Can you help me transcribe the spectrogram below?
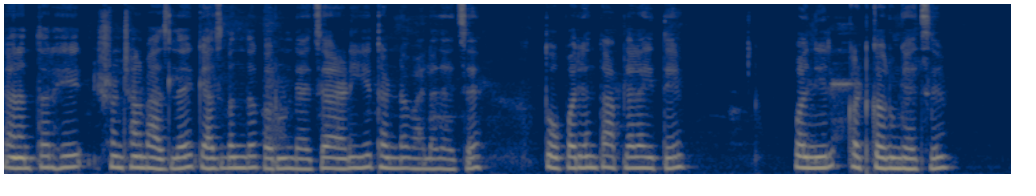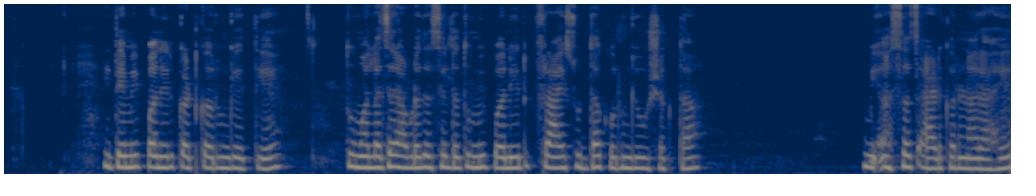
त्यानंतर हे मिश्रण छान भाजलं आहे गॅस बंद करून द्यायचं आहे आणि हे थंड व्हायला द्यायचं आहे तोपर्यंत आपल्याला इथे पनीर कट करून घ्यायचं आहे इथे मी पनीर कट करून घेते आहे तुम्हाला जर आवडत असेल तर तुम्ही पनीर फ्रायसुद्धा करून घेऊ शकता. मी असंच ॲड करणार आहे.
